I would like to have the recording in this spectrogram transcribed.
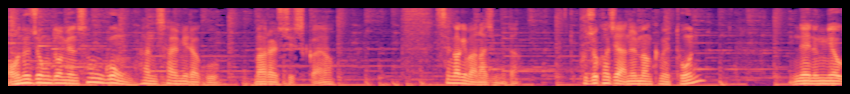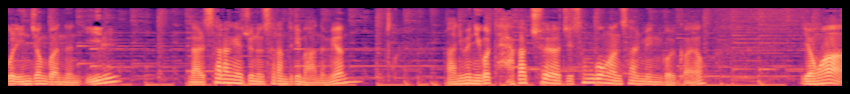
어느 정도면 성공한 삶이라고 말할 수 있을까요? 생각이 많아집니다. 부족하지 않을 만큼의 돈, 내 능력을 인정받는 일, 날 사랑해주는 사람들이 많으면, 아니면 이걸 다 갖춰야지 성공한 삶인 걸까요? 영화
